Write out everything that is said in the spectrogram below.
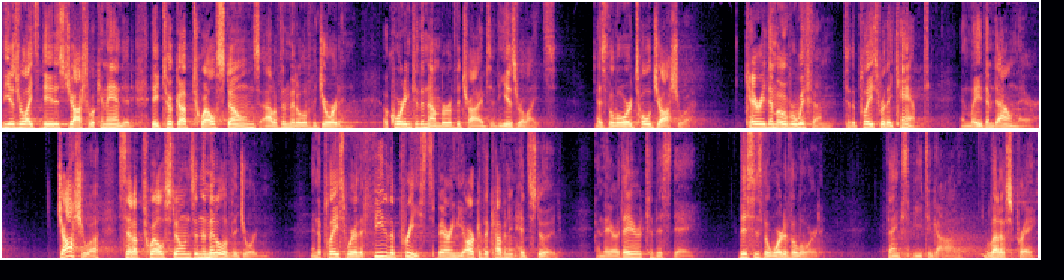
The Israelites did as Joshua commanded. They took up 12 stones out of the middle of the Jordan, according to the number of the tribes of the Israelites, as the Lord told Joshua, carried them over with them to the place where they camped, and laid them down there. Joshua set up 12 stones in the middle of the Jordan, in the place where the feet of the priests bearing the Ark of the Covenant had stood, and they are there to this day. This is the word of the Lord. Thanks be to God. Let us pray.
